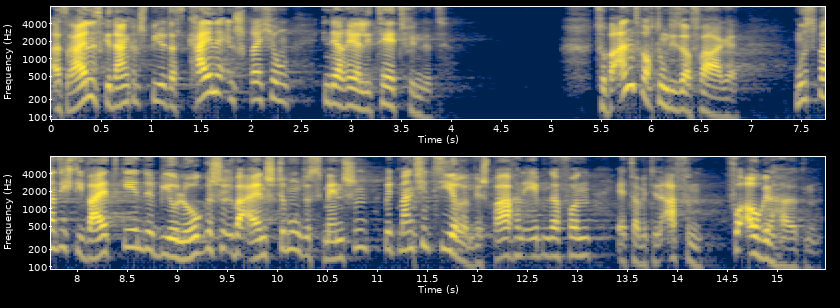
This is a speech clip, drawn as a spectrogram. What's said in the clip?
Als reines Gedankenspiel, das keine Entsprechung in der Realität findet. Zur Beantwortung dieser Frage muss man sich die weitgehende biologische Übereinstimmung des Menschen mit manchen Tieren, wir sprachen eben davon, etwa mit den Affen, vor Augen halten.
